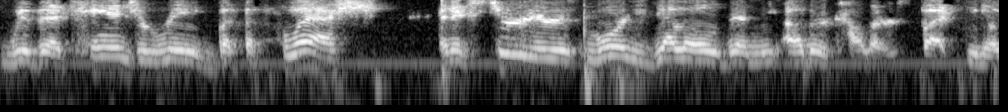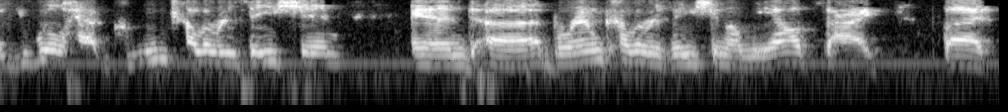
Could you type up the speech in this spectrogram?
with a tangerine. But the flesh and exterior is more yellow than the other colors. But you know, you will have green colorization and uh, brown colorization on the outside. But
